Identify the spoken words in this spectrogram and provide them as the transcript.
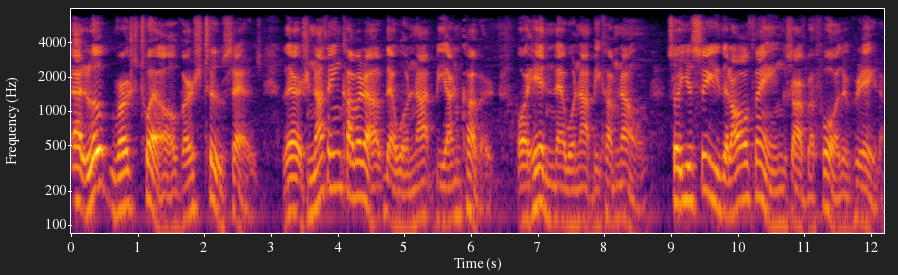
At Luke verse 12, verse 2 says, There is nothing covered up that will not be uncovered, or hidden that will not become known. So you see that all things are before the Creator.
